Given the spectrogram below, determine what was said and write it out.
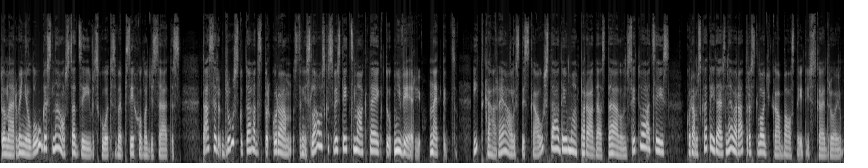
Tomēr viņa lūgas nav sadzīveskotas vai psiholoģizētas. Tās ir drusku tādas, par kurām Staņislauskas visticamāk teiktu ņivērju, neticu. It kā realistiskā uzstādījumā parādās tēlu un situācijas, kurām skatītājs nevar atrast loģikā balstītu izskaidrojumu.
